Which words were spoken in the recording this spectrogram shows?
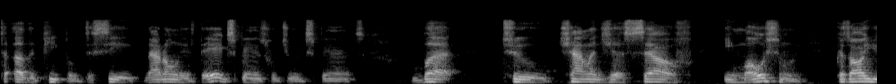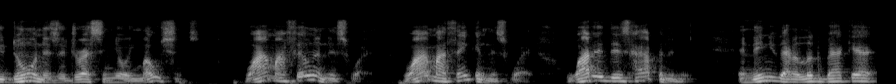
to other people to see not only if they experience what you experience, but to challenge yourself emotionally because all you're doing is addressing your emotions. Why am I feeling this way? Why am I thinking this way? Why did this happen to me? And then you got to look back at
